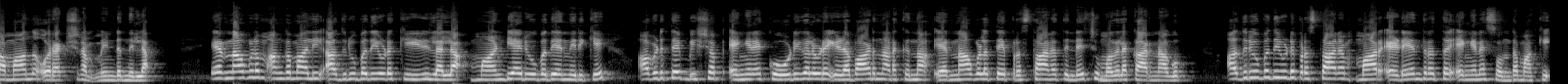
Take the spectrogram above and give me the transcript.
കമാന്ന് ഒരക്ഷരം മിണ്ടുന്നില്ല. എറണാകുളം അങ്കമാലി അതിരൂപതയുടെ കീഴിലല്ല മാണ്ഡ്യ രൂപത എന്നിരിക്കെ അവിടുത്തെ ബിഷപ്പ് എങ്ങനെ കോടികളുടെ ഇടപാട് നടക്കുന്ന എറണാകുളത്തെ പ്രസ്ഥാനത്തിന്റെ ചുമതലക്കാരനാകും. അതിരൂപതയുടെ പ്രസ്ഥാനം മാർ എടേന്ദ്രത്ത് എങ്ങനെ സ്വന്തമാക്കി?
